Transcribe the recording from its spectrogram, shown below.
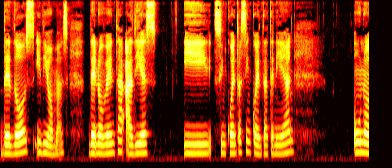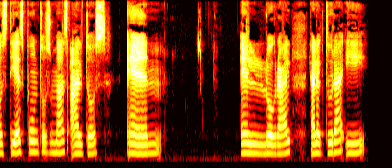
de dos idiomas de 90 a 10 y 50-50 tenían unos 10 puntos más altos en, en lograr la lectura y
